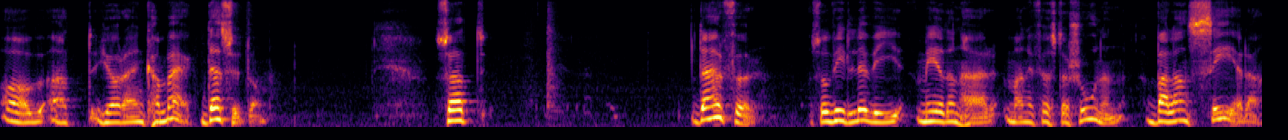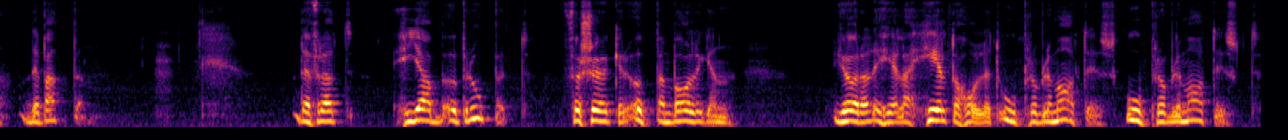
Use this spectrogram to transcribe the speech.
av att göra en comeback dessutom. Så att därför så ville vi med den här manifestationen balansera debatten. Därför att hijab-uppropet försöker uppenbarligen göra det hela helt och hållet oproblematiskt. oproblematiskt.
